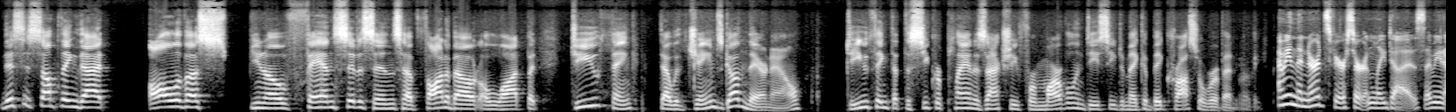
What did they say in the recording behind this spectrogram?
This is something that all of us, you know, fan citizens have thought about a lot. But do you think that with James Gunn there now, do you think that the secret plan is actually for Marvel and DC to make a big crossover event movie? I mean, the nerd sphere certainly does. I mean,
